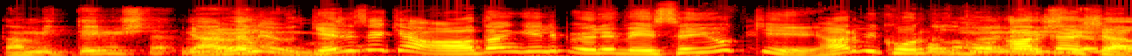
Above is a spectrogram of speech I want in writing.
Tam middeyim işte. Ya Nereden öyle buldun gerizekalı A'dan gelip öyle VS yok ki. Harbi korkak Oğlum arkadaşlar.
